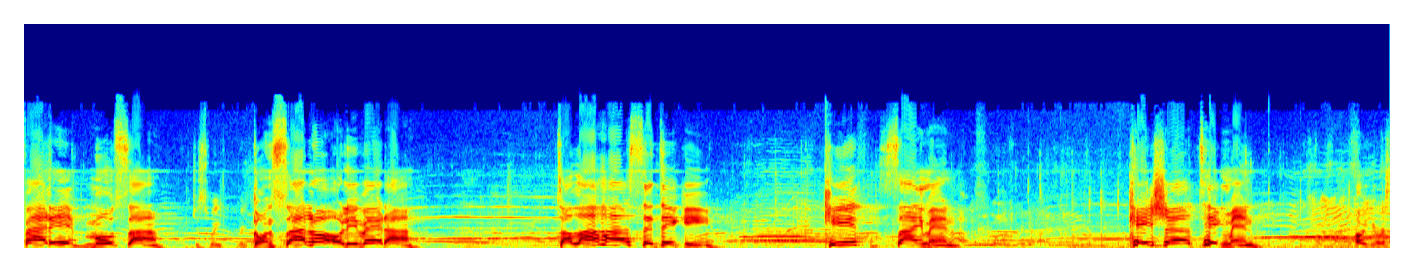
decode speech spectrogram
Fatty Musa, Just wait. right- Gonzalo Olivera, Talaha Siddiqui, Keith Simon, Keisha Tigman. Oh, yours.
